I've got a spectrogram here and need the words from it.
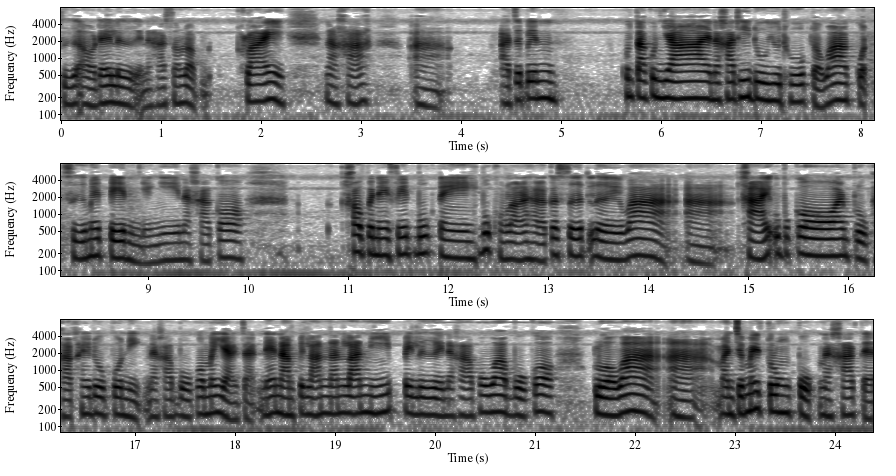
ซื้อเอาได้เลยนะคะสำหรับใครนะคะอาอาจจะเป็น คุณตาคุณยายนะคะ ที่ดู YouTube แต่ว่ากดซื้อไม่เป็นอย่างนี้นะคะ ก็เข้าไปใน Facebook ในบุ๊กของเรานะคะ แล้วก็เซิร์ชเลยว่าาขายอุปกรณ์ ปลูกผักไฮโดรโปนิกนะคะ โบก็ไม่อยากจะแนะนำเป็นร้านนั้นร้านนี้ไปเลยนะคะ เพราะว่าโบก็กลัวว่าามันจะไม่ตรงปกนะคะ แต่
